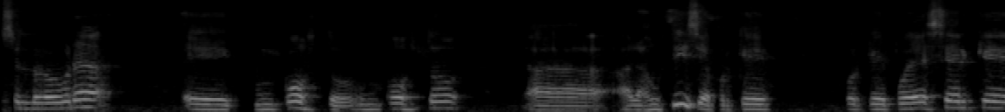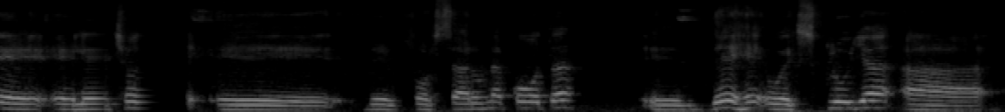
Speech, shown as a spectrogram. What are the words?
se logra eh, un costo, un costo a, la justicia, porque, porque puede ser que el hecho de forzar una cuota deje o excluya a,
